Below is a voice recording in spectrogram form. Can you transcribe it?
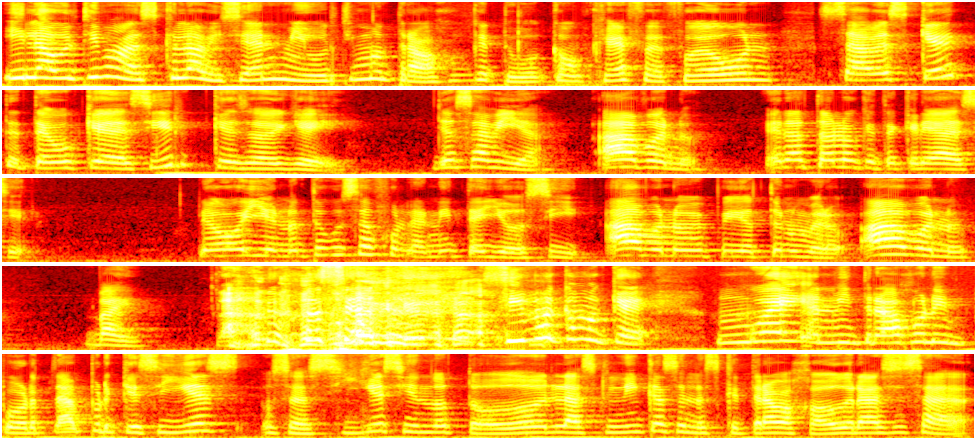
Y la última vez que lo avisé en mi último trabajo que tuve con jefe fue un, ¿sabes qué? Te tengo que decir que soy gay. Ya sabía. Ah, bueno, era todo lo que te quería decir. Luego, oye, ¿no te gusta fulanita? Y yo, sí. Ah, bueno, me pidió tu número. Ah, bueno, bye. o sea, sí fue como que, güey, en mi trabajo no importa porque sigues, o sea, sigue siendo todo. Las clínicas en las que he trabajado, gracias a,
